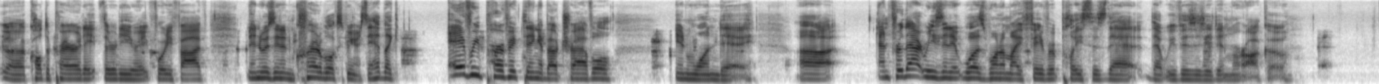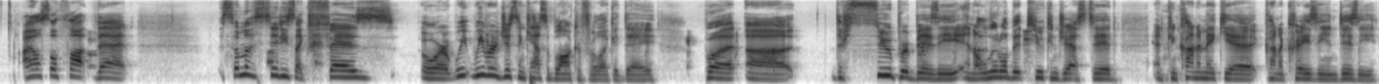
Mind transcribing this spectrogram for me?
uh, call to prayer at eight thirty or eight forty five, and it was an incredible experience. They had like every perfect thing about travel in one day. Uh, and for that reason, it was one of my favorite places that that we visited in Morocco. I also thought that some of the cities like Fez, or we, we were just in Casablanca for like a day, but uh, they're super busy and a little bit too congested and can kind of make you kind of crazy and dizzy.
